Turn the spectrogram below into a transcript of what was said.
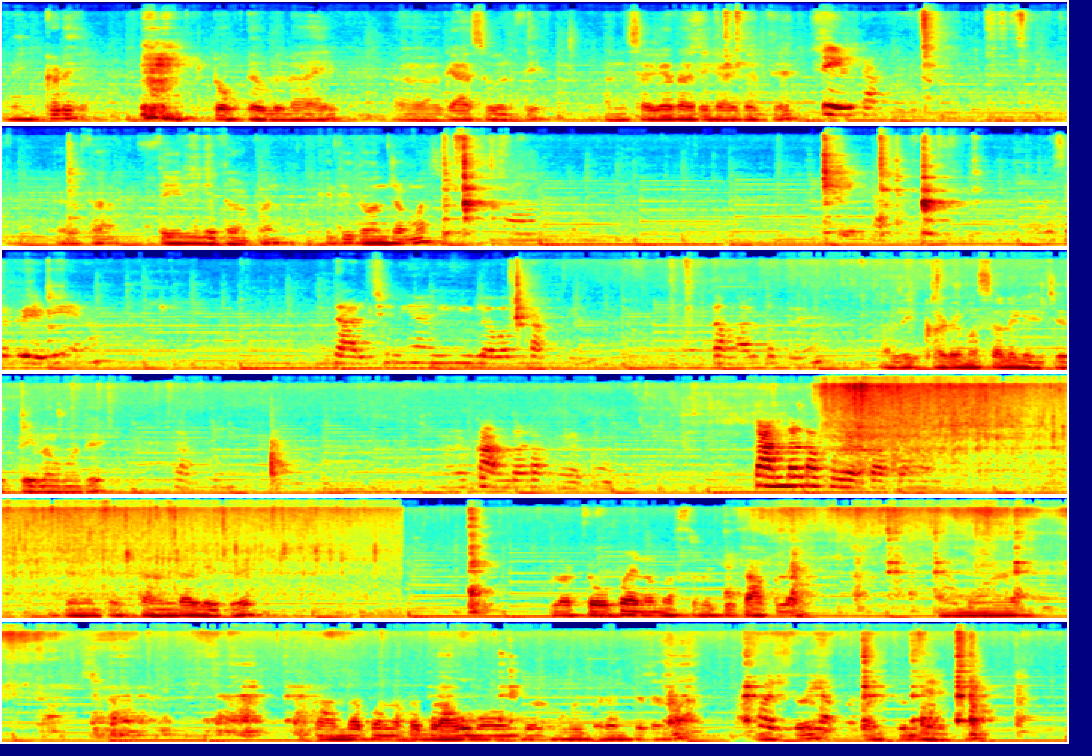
आणि इकडे टोप ठेवलेला आहे अं, गॅसवरती. आणि सगळ्यात आधी काय करते? तेल टाकून. तर आता तेल घेतो आपण. किती? दोन चम्मच? हा. तेल टाकून. थोडंसं ग्रेव्ही आहे ना. दालचिनी आणि ही लवंग टाकते. तमालपत्र आहे. आधी खडे मसाले घ्यायचे आहेत तेलामध्ये. कांदा टाकूया आपण आता. कांदा त्याच्यानंतर घेतोय आपला टोप आहे ना मस्तपैकी तापला त्यामुळे कांदा पण आता ब्राऊन होऊन होईपर्यंत त्याला मस्त. परतून घ्यायचा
